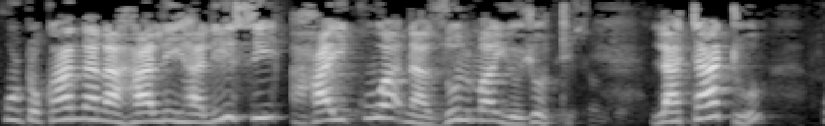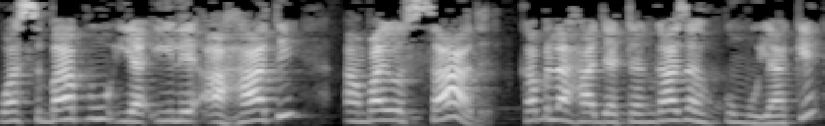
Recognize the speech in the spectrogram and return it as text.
kutokana na hali halisi haikuwa na zulma yoyote la tatu kwa sababu ya ile ahadi ambayo saad kabla hajatangaza hukumu yake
